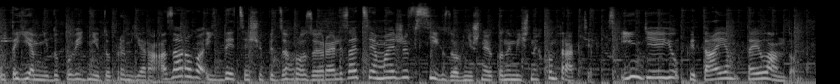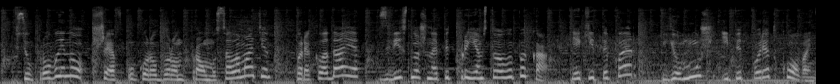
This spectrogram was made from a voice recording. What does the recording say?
У таємній доповідні до прем'єра Азарова йдеться, що під загрозою реалізація майже всіх зовнішньоекономічних контрактів з Індією, Китаєм, Таїландом. Всю провину шеф Укроборонпрому Саламатін перекладає, звісно ж, на підприємства ВПК, які тепер йому ж і підпорядковані.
